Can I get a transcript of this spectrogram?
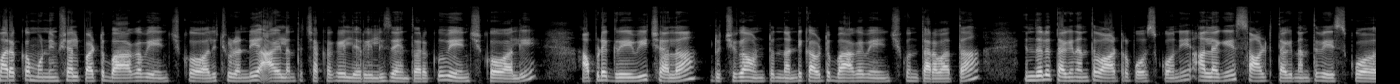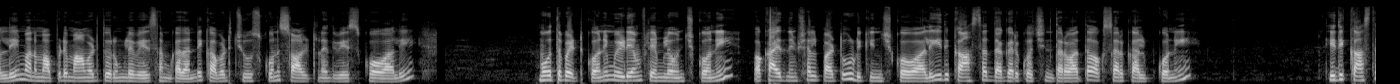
మరొక మూడు నిమిషాల పాటు బాగా వేయించుకోవాలి. చూడండి ఆయిల్ అంతా చక్కగా ఇలా రిలీజ్ అయ్యేంత వరకు వేయించుకోవాలి. అప్పుడే గ్రేవీ చాలా రుచిగా ఉంటుందండి. కాబట్టి బాగా వేయించుకున్న తర్వాత ఇందులో తగినంత వాటర్ పోసుకొని అలాగే సాల్ట్ తగినంత వేసుకోవాలి. మనం అప్పుడే మామిడి తురుములో వేసాం కదండి కాబట్టి చూసుకొని సాల్ట్ అనేది వేసుకోవాలి. మూత పెట్టుకొని మీడియం ఫ్లేమ్లో ఉంచుకొని ఒక ఐదు నిమిషాల పాటు ఉడికించుకోవాలి. ఇది కాస్త దగ్గరకు వచ్చిన తర్వాత ఒకసారి కలుపుకొని ఇది కాస్త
